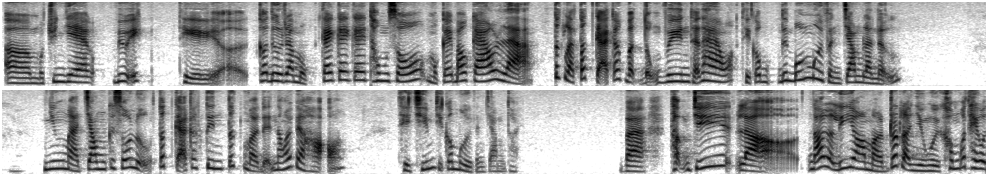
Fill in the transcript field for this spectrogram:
ờ, một chuyên gia Buick thì ờ, có đưa ra một cái cái cái thông số một cái báo cáo là tức là tất cả các vận động viên thể thao thì có đến 40% là nữ. Nhưng mà trong cái số lượng tất cả các tin tức mà để nói về họ thì chiếm chỉ có 10% thôi. Và thậm chí là đó là lý do mà rất là nhiều người không có theo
